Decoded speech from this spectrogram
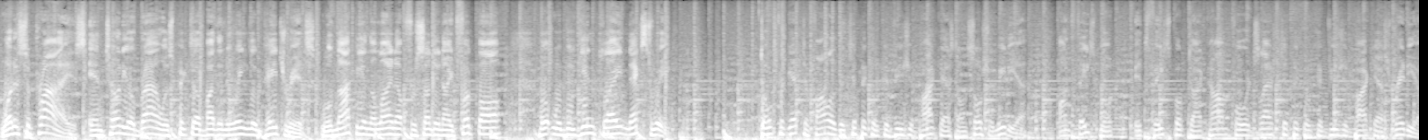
What a surprise! Antonio Brown was picked up by the New England Patriots, will not be in the lineup for Sunday night football, but will begin play next week. Don't forget to follow the Typical Confusion podcast on social media. On Facebook, it's facebook.com forward slash Typical Confusion Podcast Radio.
